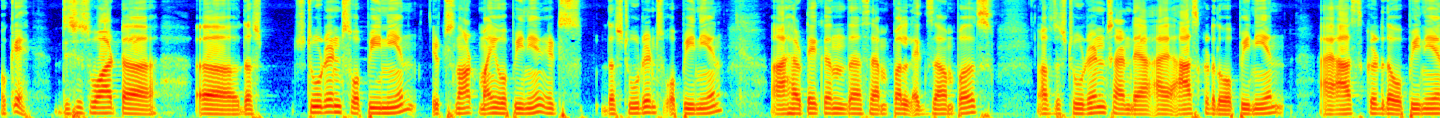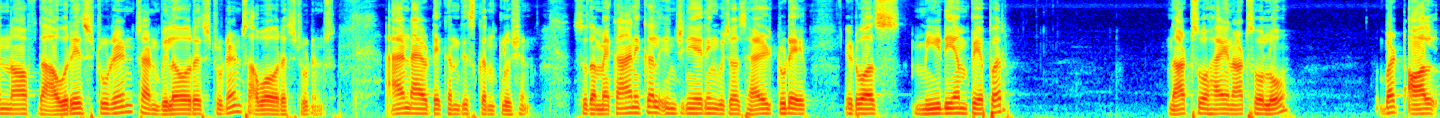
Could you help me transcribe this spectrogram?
Okay this is what uh, uh, the st- students opinion. It's not my opinion it's the students opinion. I have taken the sample examples of the students and i asked the opinion i asked the opinion of the average students and below average students above average students and i have taken this conclusion. So the mechanical engineering which was held today it was medium paper not so high not so low but all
